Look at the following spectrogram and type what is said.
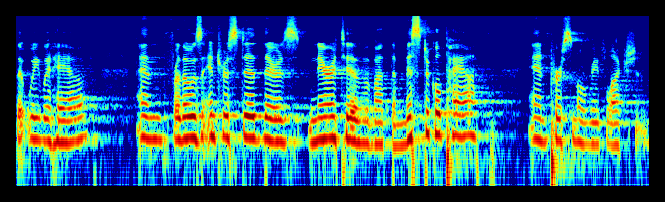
that we would have. And for those interested, there's narrative about the mystical path and personal reflection.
